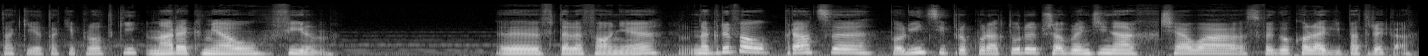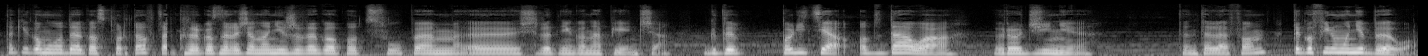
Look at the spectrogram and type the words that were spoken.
takie, takie plotki. Marek miał film w telefonie. Nagrywał pracę policji, prokuratury przy oględzinach ciała swojego kolegi Patryka, takiego młodego sportowca, którego znaleziono nieżywego pod słupem y, średniego napięcia. Gdy policja oddała rodzinie ten telefon, tego filmu nie było.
